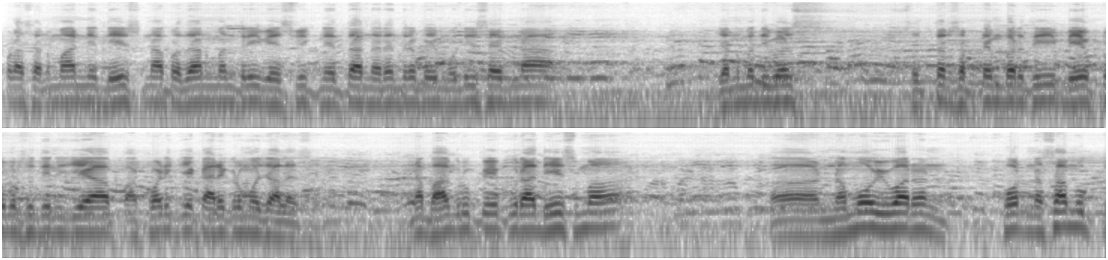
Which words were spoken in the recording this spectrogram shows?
આપણા સન્માનની દેશના પ્રધાનમંત્રી, વૈશ્વિક નેતા નરેન્દ્રભાઈ મોદી સાહેબના જન્મદિવસ સત્તર સપ્ટેમ્બરથી બે ઓક્ટોબર સુધીની જે આ પાખવાડી જે કાર્યક્રમો ચાલે છે, એના ભાગરૂપે પૂરા દેશમાં નમો યુવા રન ફોર નશામુક્ત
